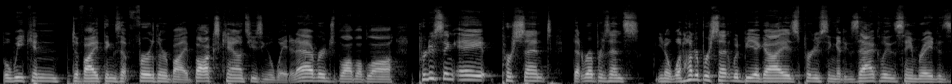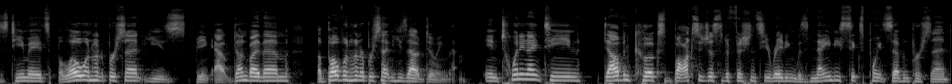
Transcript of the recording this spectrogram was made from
But we can divide things up further by box counts using a weighted average, blah, blah, blah. Producing a percent that represents, you know, 100% would be a guy is producing at exactly the same rate as his teammates. Below 100%, he's being outdone by them. Above 100%, he's outdoing them. In 2019, Dalvin Cook's box adjusted efficiency rating was 96.7%,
